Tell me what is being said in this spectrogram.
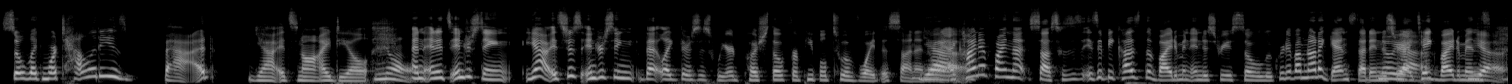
So like mortality is bad. Yeah, it's not ideal. No. And and it's interesting. Yeah, it's just interesting that like there's this weird push though for people to avoid the sun. In a way. I kind of find that sus because is, is it because the vitamin industry is so lucrative? I'm not against that industry. yeah. I take vitamins. yeah.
